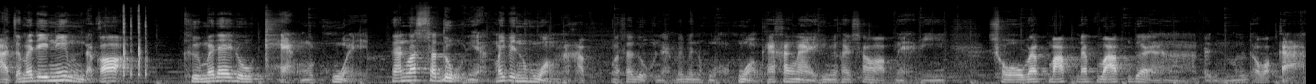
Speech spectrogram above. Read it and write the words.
อาจจะไม่ได้นิ่มแต่ก็คือไม่ได้ดูแข็งห่วยนั้นวัสดุเนี่ยไม่เป็นห่วงนะครับ วัสดุเนี่ยไม่เป็นห่วงห่วงแค่ข้างในที่ไม่ค่อยชอบเนี่ยมีโชว์แวบวับแวบวับด้วยอ่าเป็นมนุษย์อวกาศ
